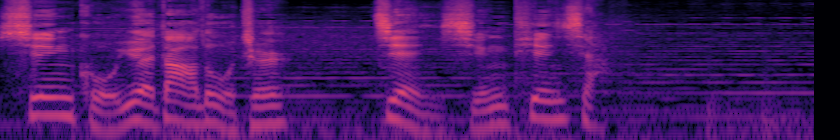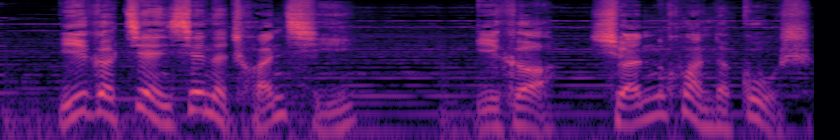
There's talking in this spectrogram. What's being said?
新古月大陆之剑行天下，一个剑仙的传奇，一个玄幻的故事，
